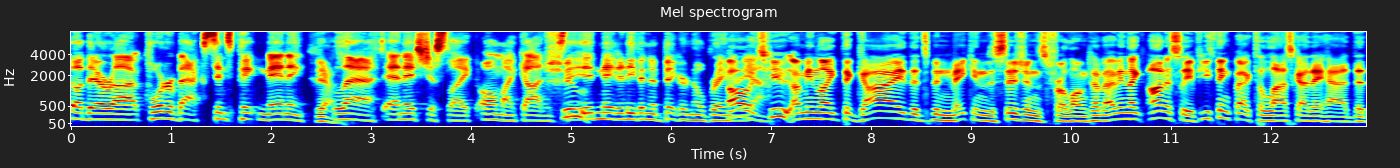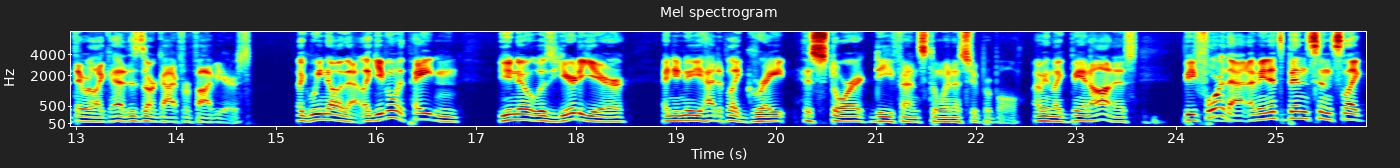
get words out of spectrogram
their uh, quarterbacks since Peyton Manning Yes. left, and it's just like, oh my god, it's, it made it even a bigger no brainer. Oh, it's huge. I mean, like the guy that's been making decisions for a long time. I mean, like honestly, if you think back to the last guy they had that they were like, hey, this is our guy for five years. Like we know that. Like even with Peyton, you knew it was year to year, and you knew you had to play great historic defense to win a Super Bowl. I mean, like being honest, before that, I mean, it's been since like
